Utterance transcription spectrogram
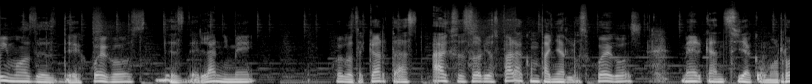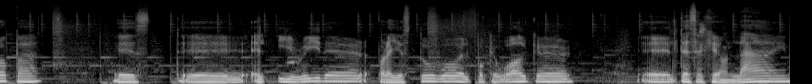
Fuimos desde juegos, desde el anime, juegos de cartas, accesorios para acompañar los juegos, mercancía como ropa, este, el e-reader, por ahí estuvo, el Pokewalker, el TCG Online.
